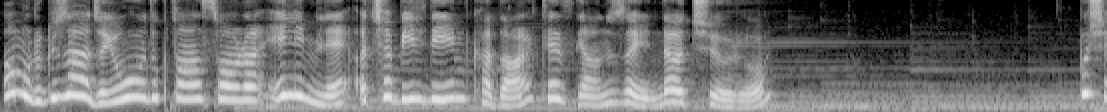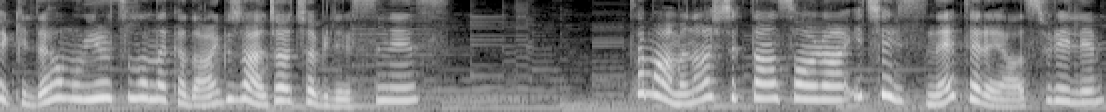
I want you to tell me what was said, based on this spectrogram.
Hamuru güzelce yoğurduktan sonra elimle açabildiğim kadar tezgahın üzerinde açıyorum. Bu şekilde hamur yırtılana kadar güzelce açabilirsiniz. Tamamen açtıktan sonra içerisine tereyağı sürelim.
